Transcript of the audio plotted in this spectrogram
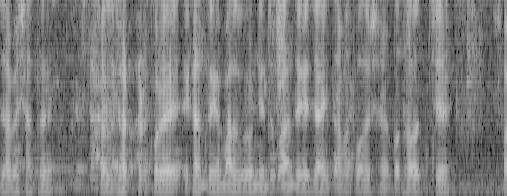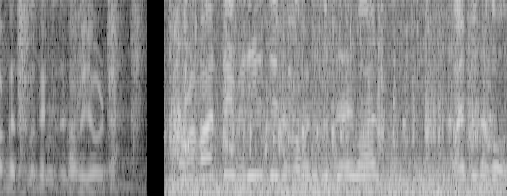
যাবে সাথে। চলো ঝটপট করে এখান থেকে মালগুলো নিয়ে দোকান থেকে যাই, তারপর তোমাদের সঙ্গে কথা হচ্ছে। সঙ্গে থাকো, দেখতে থাকো ভিডিওটা। থেকে দেখো,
